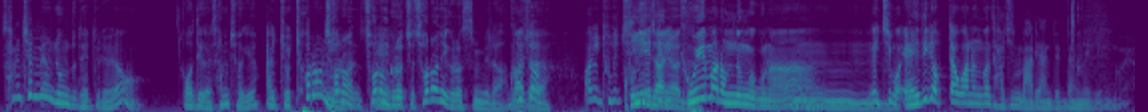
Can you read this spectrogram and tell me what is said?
3천 명 정도 되더래요. 어디가 삼척이요? 아니 저 철원이 철원, 철원 예. 그렇죠. 철원이 그렇습니다. 맞아요. 아니 도대체 군인 이 자녀들. 교회만 없는 거구나. 음, 음, 음. 그러니까 지금 애들이 없다고 하는 건 사실 말이 안 된다는 얘기인 거예요.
